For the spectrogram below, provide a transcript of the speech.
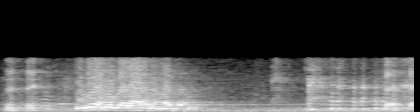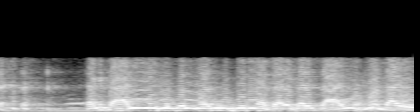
એવું અનુભવ આવે તમારે કે તારી મગજ તારે કઈ તારી મમ્મા તારી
